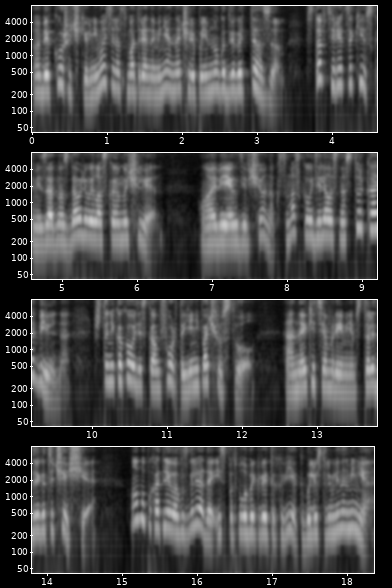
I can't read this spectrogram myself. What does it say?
Обе кошечки, внимательно смотря на меня, начали понемногу двигать тазом, став тереться кисками, заодно сдавливая лаская мой член. У обеих девчонок смазка выделялась настолько обильно, что никакого дискомфорта я не почувствовал. А Неки тем временем стали двигаться чаще. Оба похотливых взгляда из-под полуприкрытых век были устремлены на меня,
